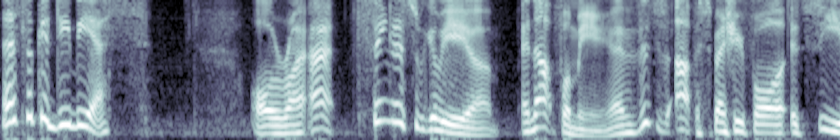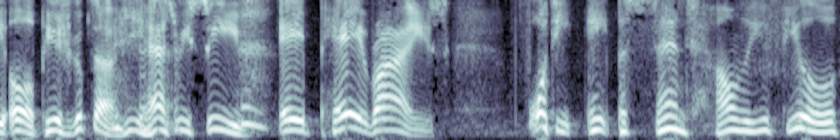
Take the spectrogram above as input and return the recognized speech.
Let's look at DBS. All right, I think this is going to be uh, an up for me, and this is up especially for its CEO Piyush Gupta. He has received a pay rise. 48%. How do you feel,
